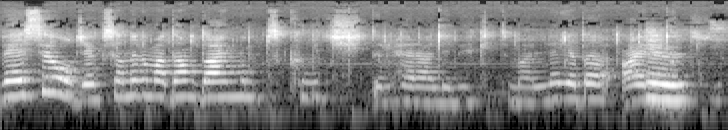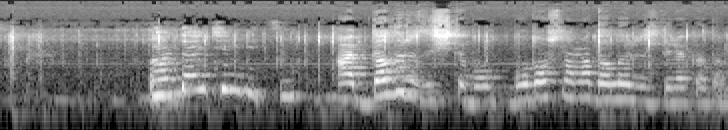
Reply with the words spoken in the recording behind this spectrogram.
vs olacak. Sanırım adam diamond kılıçtır herhalde büyük ihtimalle ya da iron Evet. kılıç. Önden kim gitsin? Abi dalırız işte bo- bodoslama dalarız direkt adama.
